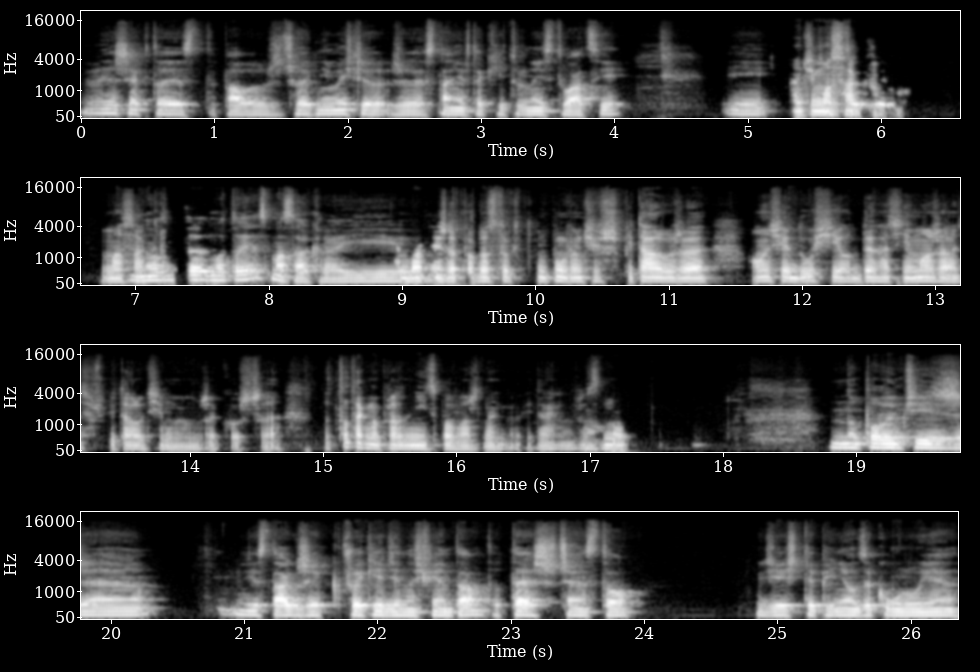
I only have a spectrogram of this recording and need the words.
Wiesz, jak to jest, Paweł, że człowiek nie myśli, że stanie w takiej trudnej sytuacji i Będzie masakra. Masakra. no to, no to jest masakra i Tym bardziej, że po prostu mówią ci w szpitalu, że on się dusi, oddychać nie może, a w szpitalu ci mówią, że kurczę, to, to tak naprawdę nic poważnego. I tak prostu, no, no powiem Ci, że jest tak, że jak człowiek jedzie na święta, to też często gdzieś te pieniądze kumuluje,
